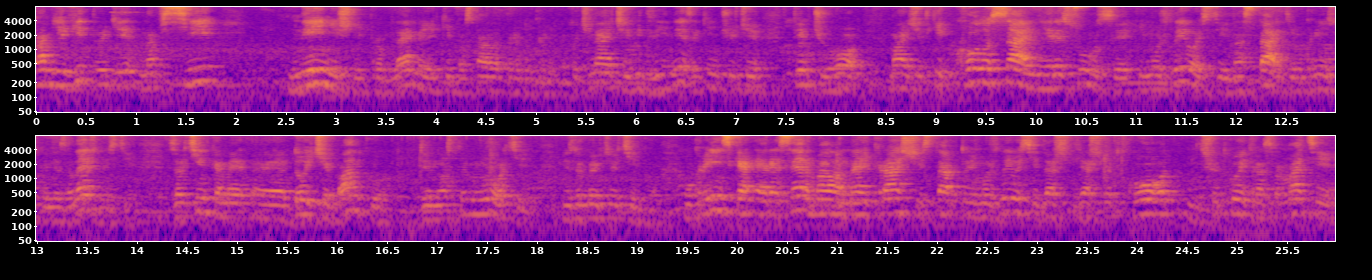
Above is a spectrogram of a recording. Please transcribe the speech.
Там є відповіді на всі нинішні проблеми, які постали перед Україною, починаючи від війни, закінчуючи тим, чого маючи такі колосальні ресурси і можливості на старті української незалежності, за оцінками е, Deutsche Bank в 90-му році він зробив цю оцінку. Українська РСР мала найкращі стартові можливості для швидкого швидкої трансформації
